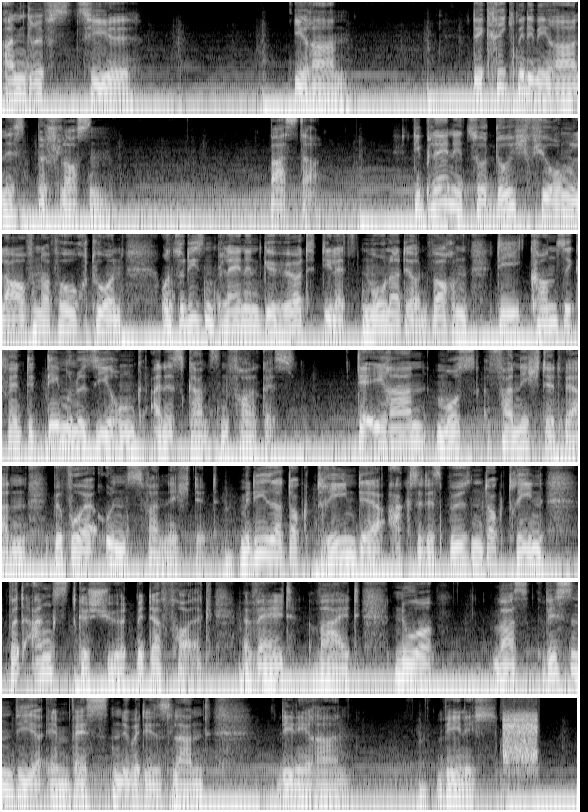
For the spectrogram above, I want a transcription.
Angriffsziel Iran. Der Krieg mit dem Iran ist beschlossen. Basta. Die Pläne zur Durchführung laufen auf Hochtouren und zu diesen Plänen gehört die letzten Monate und Wochen die konsequente Dämonisierung eines ganzen Volkes. Der Iran muss vernichtet werden, bevor er uns vernichtet. Mit dieser Doktrin, der Achse des Bösen Doktrin, wird Angst geschürt mit Erfolg, weltweit. Nur, was wissen wir im Westen über dieses Land, den Iran? Wenig.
